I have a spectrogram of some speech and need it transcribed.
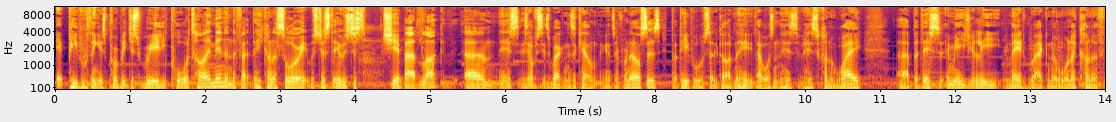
it, people think it's probably just really poor timing, and the fact that he kind of saw it was just it was just sheer bad luck. Um, it's, it's obviously it's Wagner's account against everyone else's, but people have said Gardiner he, that wasn't his his kind of way. Uh, but this immediately made Wagner want to kind of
